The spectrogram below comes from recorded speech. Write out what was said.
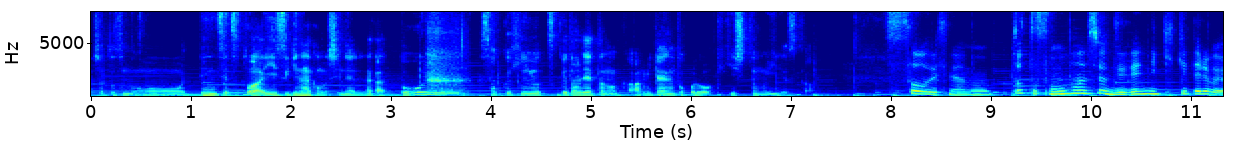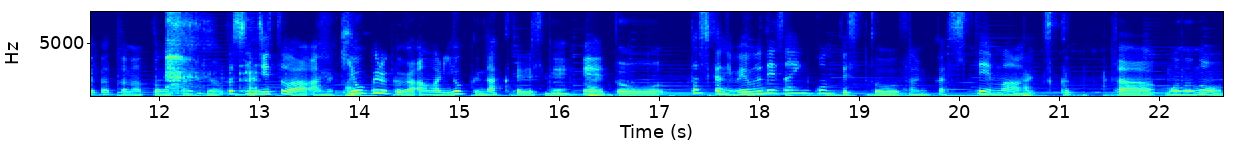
ちょっとその、伝説とは言い過ぎなのかもしれないので、なんか、どういう作品を作られたのか、みたいなところをお聞きしてもいいですか？そうですね。あのちょっとその話を事前に聞けてればよかったなと思ったんですけど私実はあの記憶力があまり良くなくてですね、えっ、と確かにウェブデザインコンテストを参加してまあ、はい。作ったものの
